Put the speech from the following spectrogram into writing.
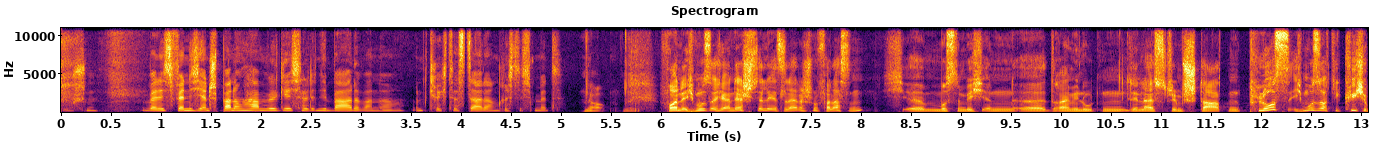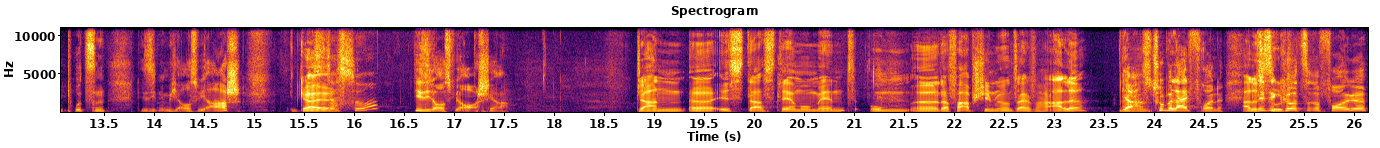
Duschen. Wenn ich, wenn ich Entspannung haben will, gehe ich halt in die Badewanne und kriege das da dann richtig mit. Ja. Freunde, ich muss euch an der Stelle jetzt leider schon verlassen. Ich äh, muss nämlich in äh, drei Minuten den Livestream starten. Plus, ich muss auch die Küche putzen. Die sieht nämlich aus wie Arsch. Geil. Ist das so? Die sieht aus wie Arsch, ja. dann äh, ist das der Moment, um, äh, da verabschieden wir uns einfach alle. Ja, es tut mir leid, Freunde. Alles bisschen gut. kürzere Folge.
